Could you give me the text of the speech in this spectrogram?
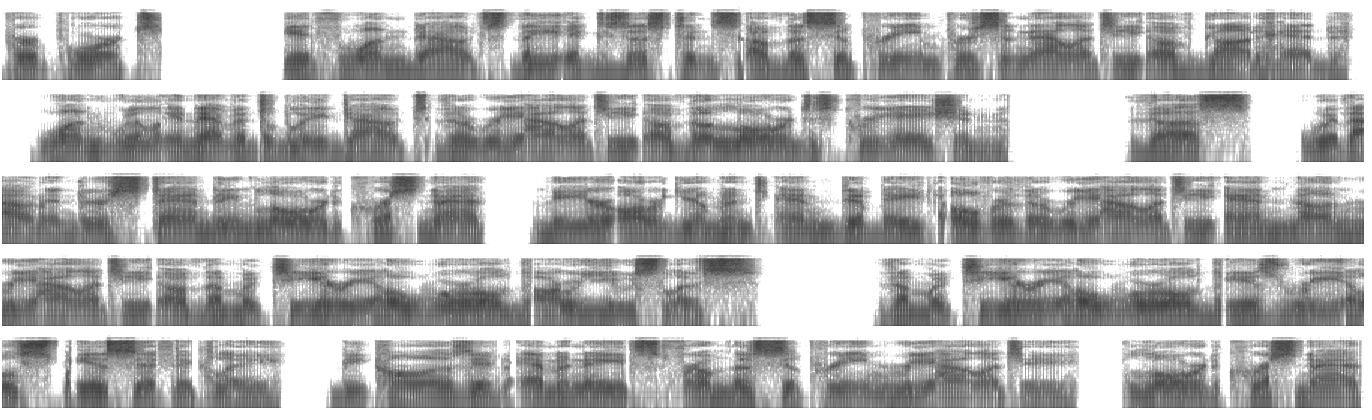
Purport if one doubts the existence of the Supreme Personality of Godhead, one will inevitably doubt the reality of the Lord's creation. Thus, without understanding Lord Krishna, mere argument and debate over the reality and non reality of the material world are useless. The material world is real specifically, because it emanates from the Supreme Reality, Lord Krishna.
